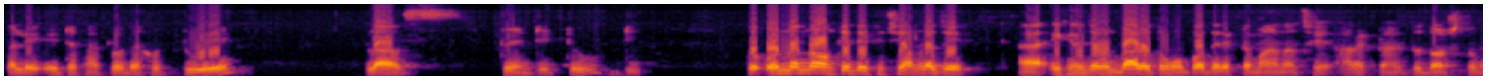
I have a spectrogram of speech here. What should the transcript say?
তাহলে এটা থাকল দেখো two A plus twenty two D তো অন্যান্য অঙ্কে দেখেছি আমরা যে এখানে যেমন বারোতম পদের একটা মান আছে আর একটা হয়তো দশতম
